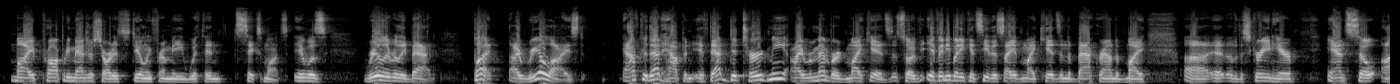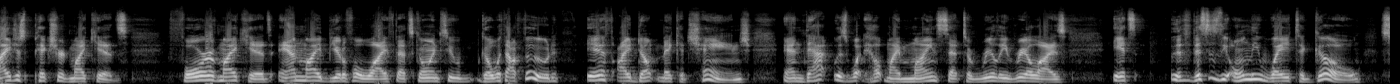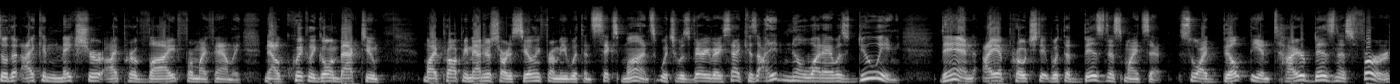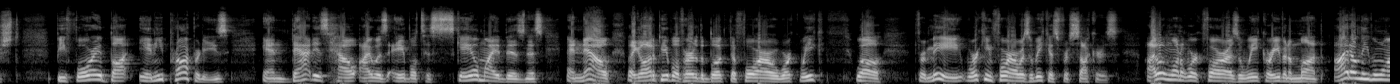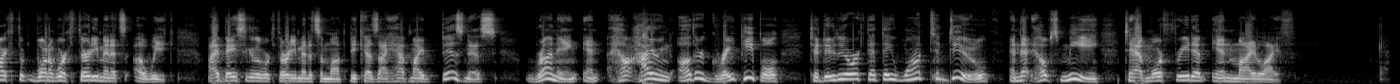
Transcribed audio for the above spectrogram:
my property manager started stealing from me within six months. It was really, really bad. But I realized after that happened, if that deterred me, I remembered my kids. So if, if anybody could see this, I have my kids in the background of my uh, of the screen here, and so I just pictured my kids, four of my kids, and my beautiful wife that's going to go without food if I don't make a change, and that was what helped my mindset to really realize it's this is the only way to go so that I can make sure I provide for my family. Now, quickly going back to my property manager started stealing from me within six months, which was very, very sad because I didn't know what I was doing. Then I approached it with a business mindset. So I built the entire business first before I bought any properties. And that is how I was able to scale my business. And now, like a lot of people have heard of the book, The Four Hour Work Week. Well, for me, working four hours a week is for suckers. I don't want to work four hours a week or even a month. I don't even want to work 30 minutes a week. I basically work 30 minutes a month because I have my business running and hiring other great people to do the work that they want to do. And that helps me to have more freedom in my life.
